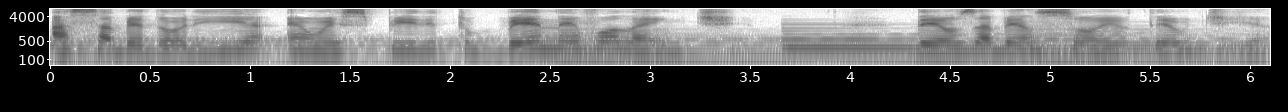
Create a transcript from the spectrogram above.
A sabedoria é um espírito benevolente. Deus abençoe o teu dia.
